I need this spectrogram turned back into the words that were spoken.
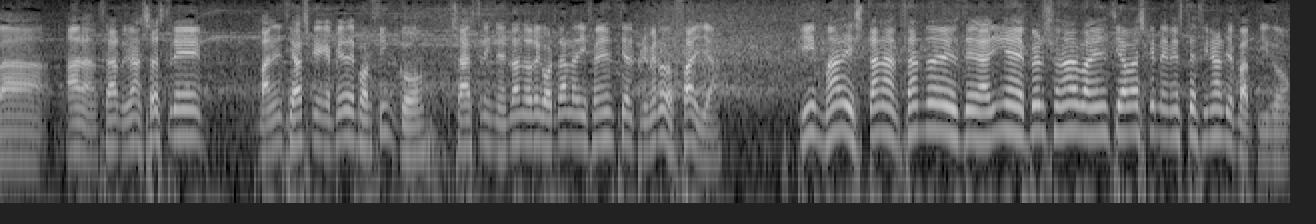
va a lanzar Iván Sastre. Valencia Vázquez que pierde por 5. Sastre intentando recortar la diferencia. El primero lo falla. Qué mal está lanzando desde la línea de personal Valencia Vázquez en este final de partido.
